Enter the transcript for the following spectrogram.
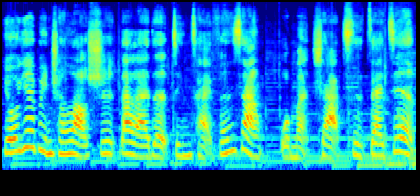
由叶秉成老师带来的精彩分享，我们下次再见。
